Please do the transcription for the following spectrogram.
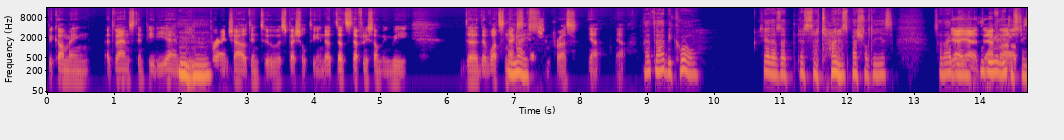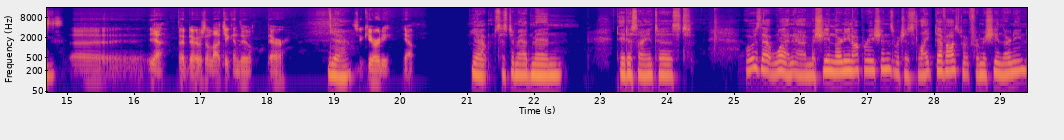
becoming advanced in PDM, you Mhm. branch out into a specialty, and that that's definitely something we the the what's next nice. question for us. Yeah, yeah. That that'd be cool. Yeah, there's a there's a ton of specialties, so that'd yeah, be, yeah. that'd be really interesting. Uh, yeah, there, there's a lot you can do there. Yeah, Security, yeah. yeah. System admin, data scientist. What was that one? Uh, machine learning operations, which is like DevOps but for machine learning.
